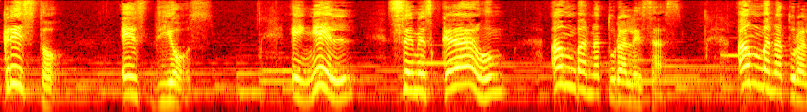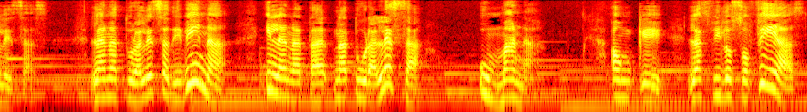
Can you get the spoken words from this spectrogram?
Cristo, es Dios. En Él se mezclaron ambas naturalezas, ambas naturalezas, la naturaleza divina y la naturaleza humana. Aunque las filosofías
